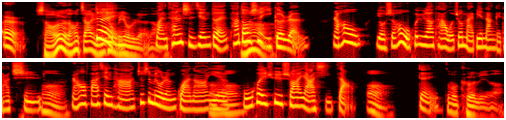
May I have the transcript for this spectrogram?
二，小二，然后家里面就没有人啊。晚餐时间，对，他都是一个人。啊、然后有时候我会遇到他，我就买便当给他吃。嗯，然后发现他就是没有人管啊，嗯、也不会去刷牙洗澡。嗯，对，这么可怜啊。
